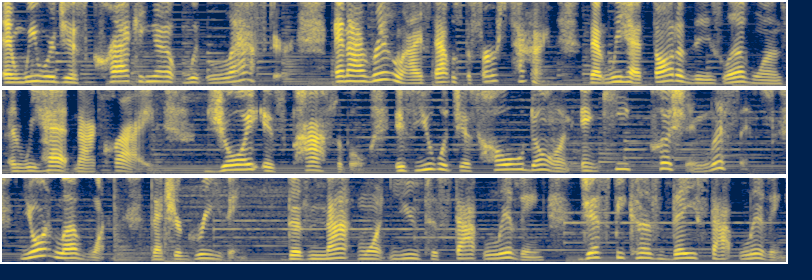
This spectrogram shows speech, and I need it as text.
and we were just cracking up with laughter. And I realized that was the first time that we had thought of these loved ones and we had not cried. Joy is possible if you would just hold on and keep pushing. Listen, your loved one that you're grieving does not want you to stop living just because they stop living.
